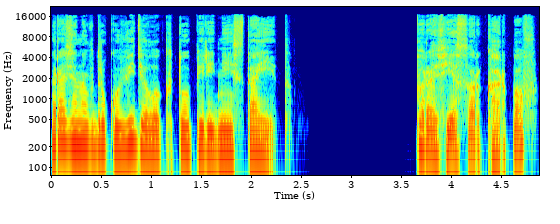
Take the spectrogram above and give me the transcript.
Разина вдруг увидела, кто перед ней стоит. «Профессор Карпов?»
